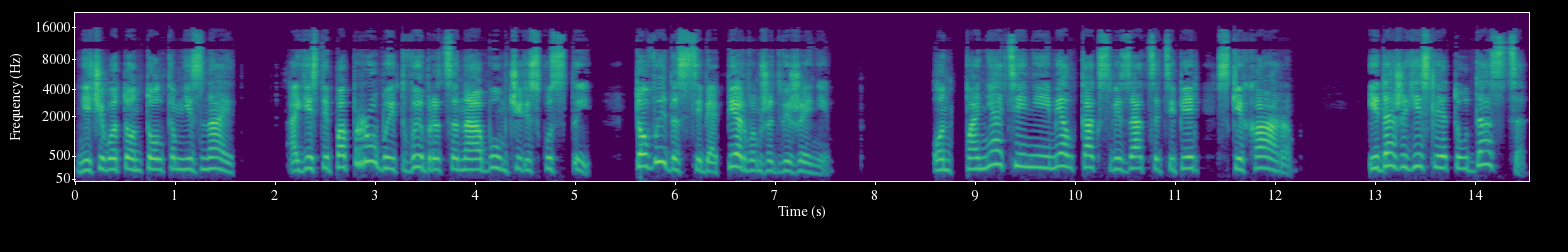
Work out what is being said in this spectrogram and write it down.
Ничего-то он толком не знает, а если попробует выбраться на обум через кусты, то выдаст себя первым же движением. Он понятия не имел, как связаться теперь с Кехаром, и даже если это удастся,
